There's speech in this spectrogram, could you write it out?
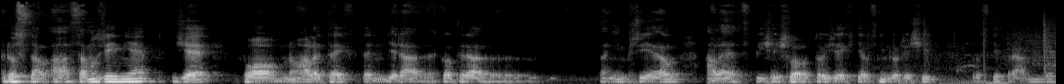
A dostal. A samozřejmě, že po mnoha letech ten děda jako teda za ním přijel, ale spíše šlo o to, že chtěl s ním dořešit prostě právní věc.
